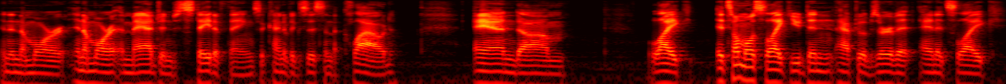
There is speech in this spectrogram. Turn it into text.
in, a more in a more imagined state of things. It kind of exists in the cloud. And um, like it's almost like you didn't have to observe it and it's like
